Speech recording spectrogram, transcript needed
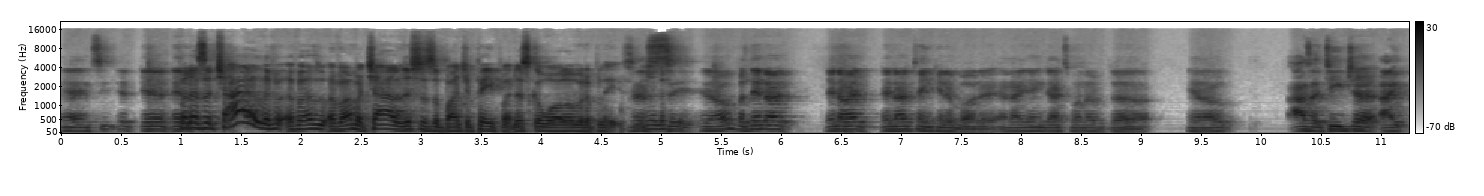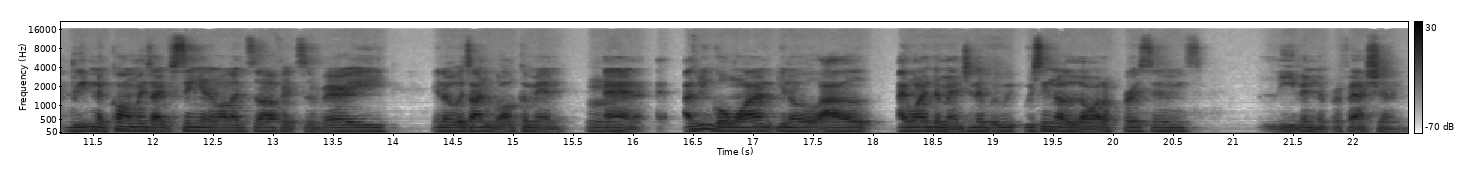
Yeah, and see, yeah, yeah, But as a child, if if, I, if I'm a child, this is a bunch of paper. Let's go all over the place. You That's understand? it, you know, but they're not they're not they're not thinking about it, and I think that's one of the you know, as a teacher, I reading the comments I've seen and all that stuff. It's a very you know, it's unwelcoming, hmm. and as we go on, you know, I'll I wanted to mention it, but we, we've seen a lot of persons leaving the profession,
